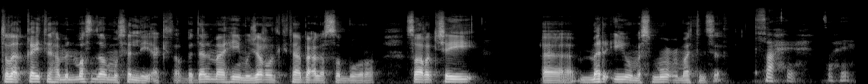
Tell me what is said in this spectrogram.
تلقيتها من مصدر مسلي أكثر. بدل ما هي مجرد كتابة على السبورة صارت شيء آه، مرئي ومسموع وما تنسى. صحيح صحيح.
